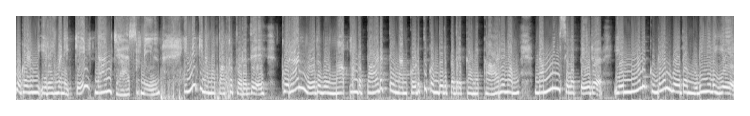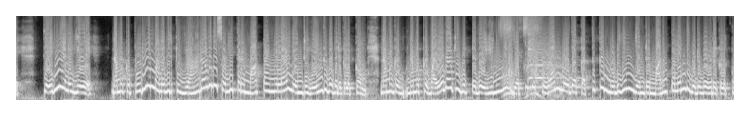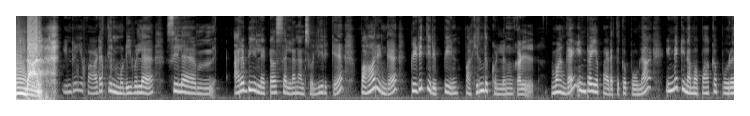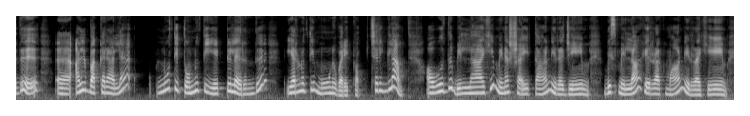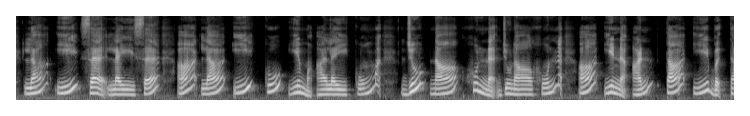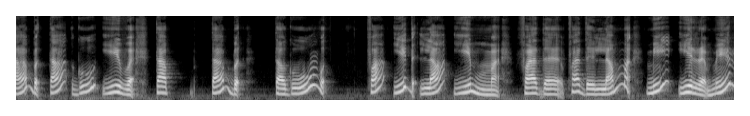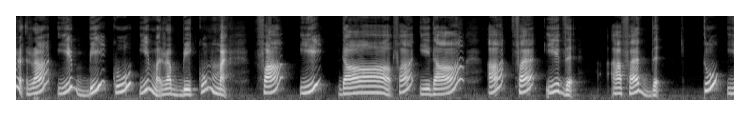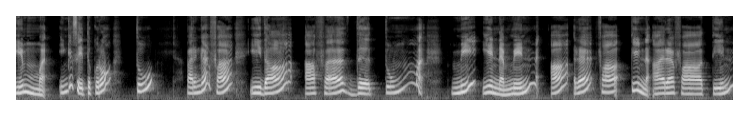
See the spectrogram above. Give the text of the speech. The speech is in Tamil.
புகழும் இறைவனுக்கே நான் ஜாஸ்மின். இன்னைக்கு நம்ம பார்க்க போறது குரான் ஓதுவோமா? இந்த பாடத்தை நான் கொடுத்து கொண்டிருப்பதற்கான காரணம் நம்மில் சில பேரு என்னால குரான் ஓத முடியலையே தெரியலையே நமக்கு புரியும் அளவிற்கு யாராவது சொல்லித்தர மாட்டாங்களா? என்று ஏங்குபவர்களுக்கும் நமக்கு நமக்கு வயதாகி விட்டது இனிமேல் எப்படி குரான் ஓத கத்துக்க முடியும்? என்று மனம் பலர்ந்து விடுபவர்களுக்கும் தான். பாடத்தின் முடிவில் சில அரபி லெட்டர்ஸ் எல்லாம் நான் சொல்லியிருக்கேன். பாருங்கள் பிடித்திருப்பின் பகிர்ந்து கொள்ளுங்கள். வாங்க இன்றைய பாடத்துக்கு போகலாம் இன்றைக்கி நம்ம பார்க்க போகிறது அல் பக்கரால நூற்றி தொண்ணூற்றி எட்டுலேருந்து இரநூத்தி மூணு வரைக்கும். சரிங்களா? அவுது பில்லாஹி மின ஷைத்தான் இரஜீம். பிஸ்மில்லா ஹிர்ரஹ்மான் இரஹீம் லா இ ச லைச அ லா இ கு இம் அலைக்கும் ஜு நா ஹுன்ன ஜுனாஹுன் அ இன் அன் த இப் தப் த கு இவ் தப் தப் தகூவ் ஃப இத் ல இம் ஃபத ஃபதுலம் மி இர் மிர் ர இப்பி கு இம் ரப்பி கும் ஃப இ தா ஃப இதா அ ஃப இத் அஃபத் து இம் இங்கே சேர்த்துக்கிறோம். து பாருங்க. ஃப இதா அஃபத் தும்ம. மி இன் மின்? அர ஃபா தின். அர ஃபா தின்.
